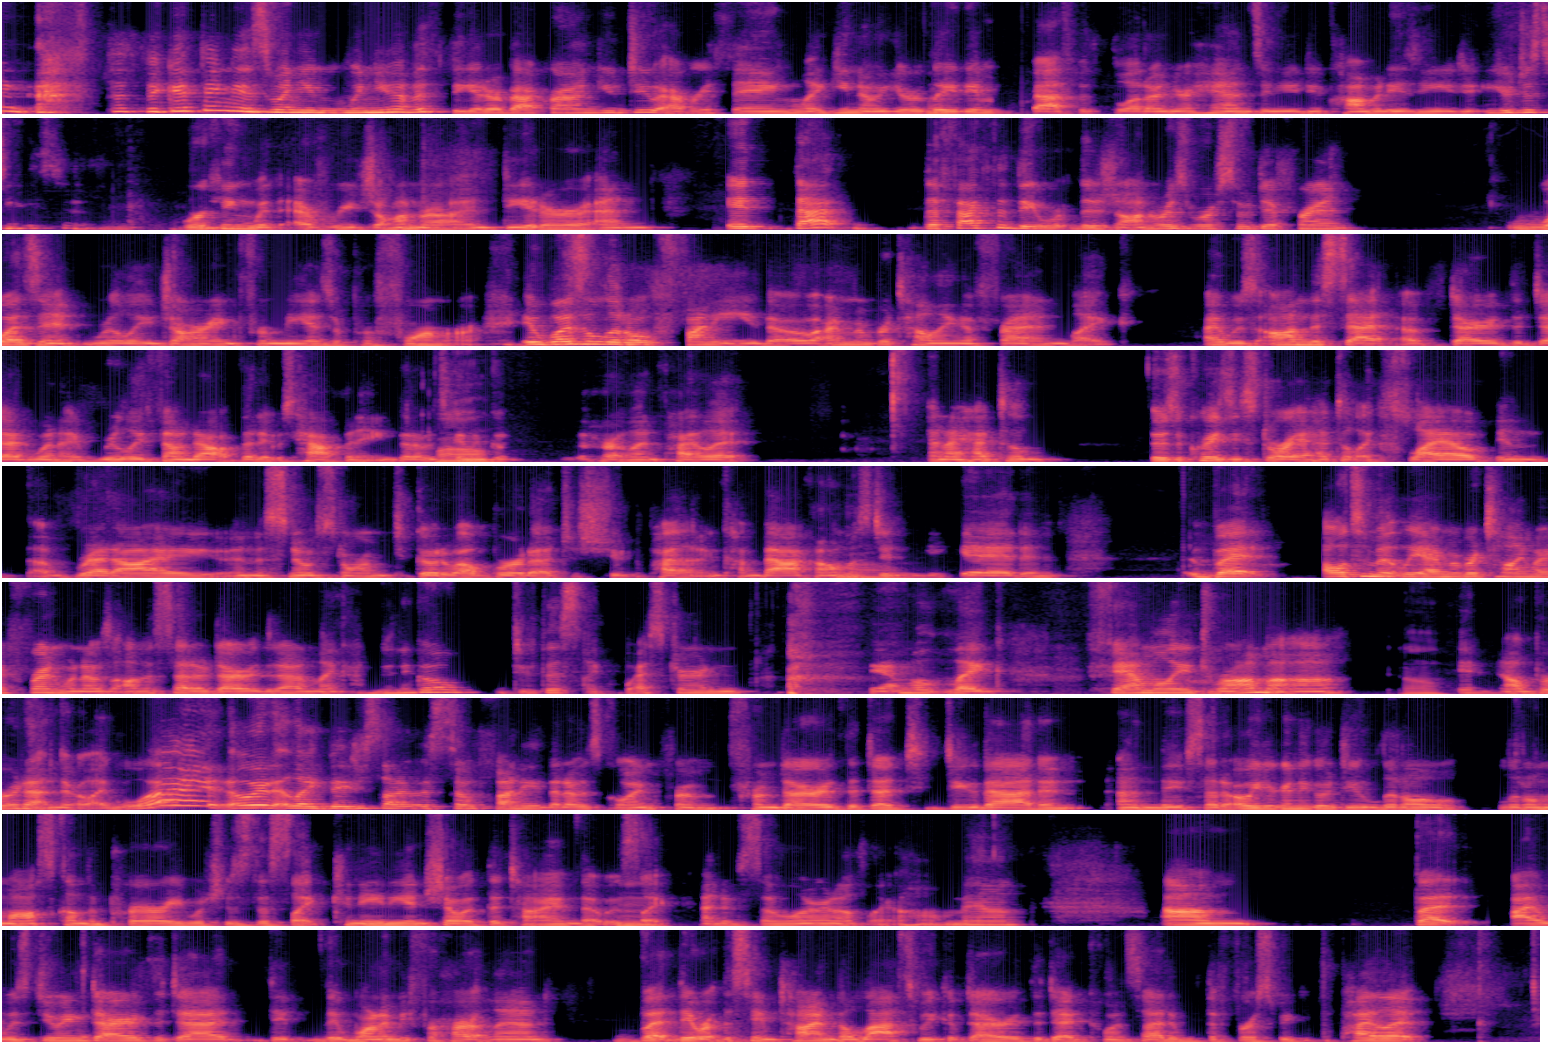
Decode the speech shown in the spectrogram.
Mean, the, the, good thing is when you when you have a theater background, you do everything. Like you know, you're Lady Macbeth with blood on your hands, and you do comedies, and you do, you're just used to working with every genre in theater. And it that the fact that they were the genres were so different wasn't really jarring for me as a performer. It was a little funny though. I remember telling a friend like I was on the set of Diary of the Dead when I really found out that it was happening, that I was wow. going to go to the Heartland pilot, and I had to there's a crazy story. I had to like fly out in a red eye in a snowstorm to go to Alberta to shoot the pilot and come back. I almost wow. didn't make it. And but ultimately I remember telling my friend when I was on the set of Diary of the Dead, I'm like, I'm gonna go do this like Western family like family drama oh. in Alberta. And they're like, what? Like they just thought it was so funny that I was going from from Diary of the Dead to do that. And and they said, Oh, you're gonna go do Little Little Mosque on the Prairie, which is this like Canadian show at the time that was mm. like kind of similar. And I was like, oh man. Um, but I was doing Diary of the Dead. They they wanted me for Heartland, but they were at the same time. The last week of Diary of the Dead coincided with the first week of the pilot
